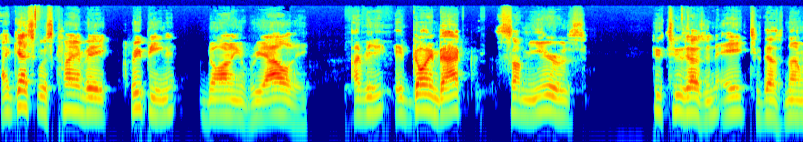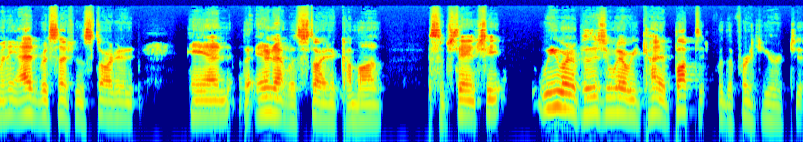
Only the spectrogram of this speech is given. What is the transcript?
I guess it was kind of a creeping dawning of reality. I mean, going back some years, to 2008, 2009, when the ad recession started and the internet was starting to come on substantially, we were in a position where we kind of bucked it for the first year or two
